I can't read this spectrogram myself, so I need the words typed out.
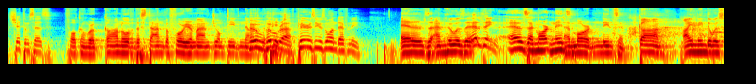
Shit them says. fucking were gone over the stand before your man jumped even onto Who, the who, pitch. Raf? Piersey was one, definitely. Els and who was it? Elding. Els and Morton Nielsen. And Morton Nielsen. Gone. I mean, there was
